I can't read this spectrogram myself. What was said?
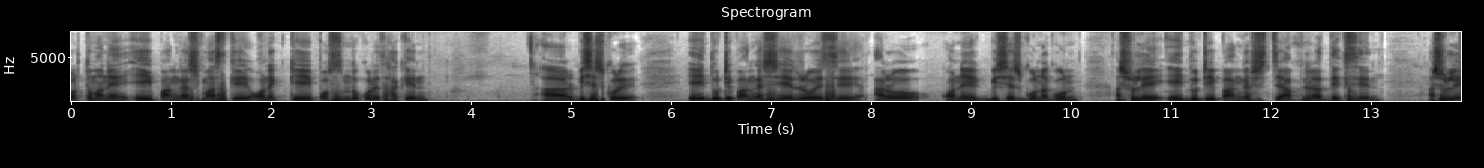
বর্তমানে এই পাঙ্গাস মাছকে অনেককেই পছন্দ করে থাকেন। আর বিশেষ করে এই দুটি পাঙ্গাসের রয়েছে আরও অনেক বিশেষ গুণাগুণ। আসলে এই দুটি পাঙ্গাস যে আপনারা দেখছেন, আসলে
